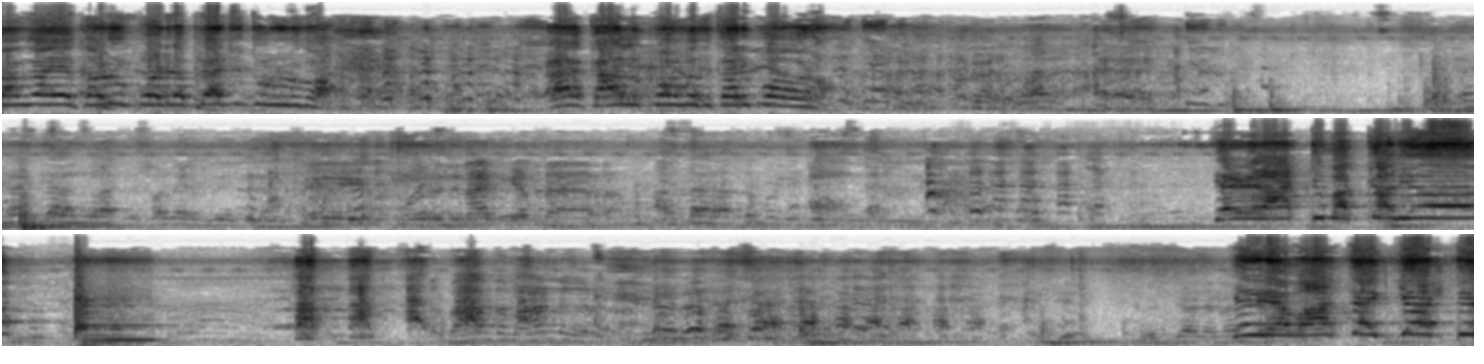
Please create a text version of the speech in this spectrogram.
வெங்காயம் கடுகு போட்டு பேட்டி துணுடுங்க காலு போகும்போது கருப்பா வரும். நாட்டி மக்களையோ என்னுடைய வார்த்தை கேட்டு.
